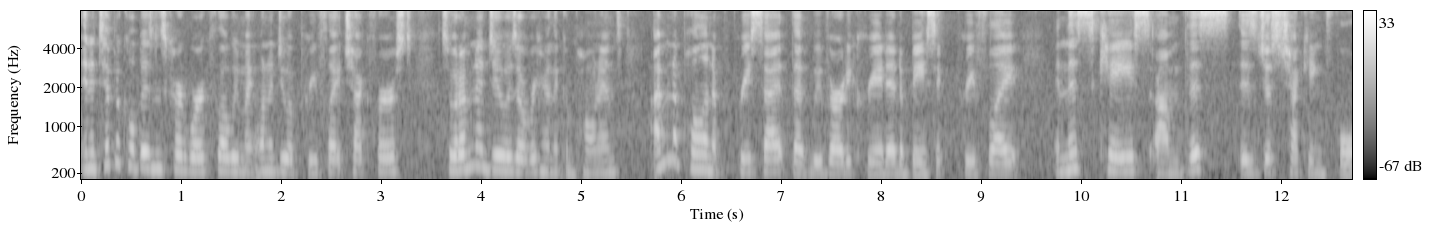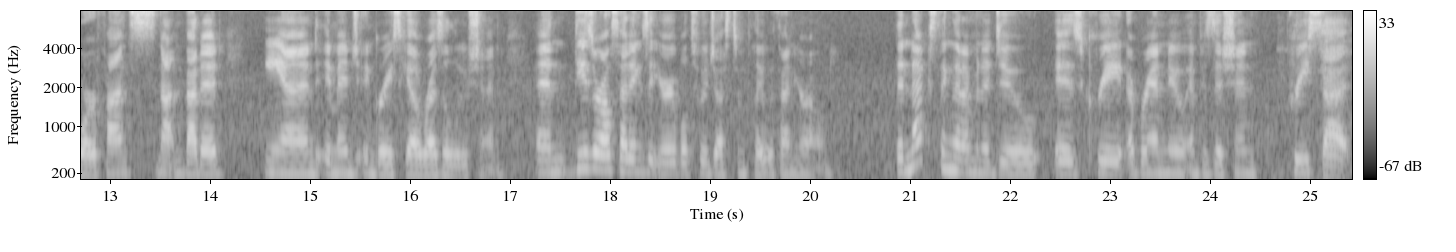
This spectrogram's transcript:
In a typical business card workflow, we might want to do a pre-flight check first. So what I'm going to do is over here in the components, I'm going to pull in a preset that we've already created, a basic pre-flight. In this case, um, this is just checking for fonts not embedded and image and grayscale resolution. And these are all settings that you're able to adjust and play with on your own. The next thing that I'm going to do is create a brand new imposition preset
